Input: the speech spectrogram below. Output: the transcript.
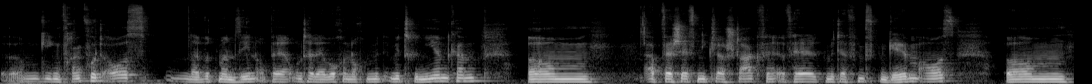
ähm, gegen Frankfurt aus. Da wird man sehen, ob er unter der Woche noch mit, mit trainieren kann. Ähm, Abwehrchef Niklas Stark fällt mit der fünften Gelben aus. Ähm,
